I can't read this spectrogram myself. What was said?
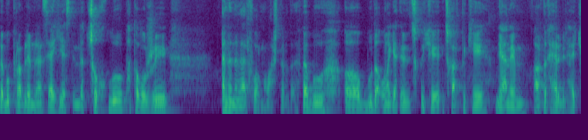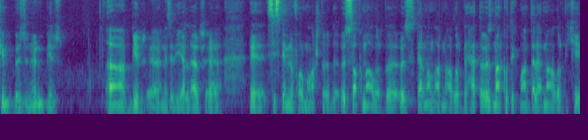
və bu problemlər səhiyyə sistemində çoxlu patoloji ənənələr formalaşdırdı və bu bu da ona gətirdi çıxdı ki, çıxartdı ki, yəni artıq hər bir həkim özünün bir bir necə deyirlər, sistemini formalaşdırdı. Öz sapını alırdı, öz dərmanlarını alırdı, hətta öz narkotik maddələrini alırdı ki,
